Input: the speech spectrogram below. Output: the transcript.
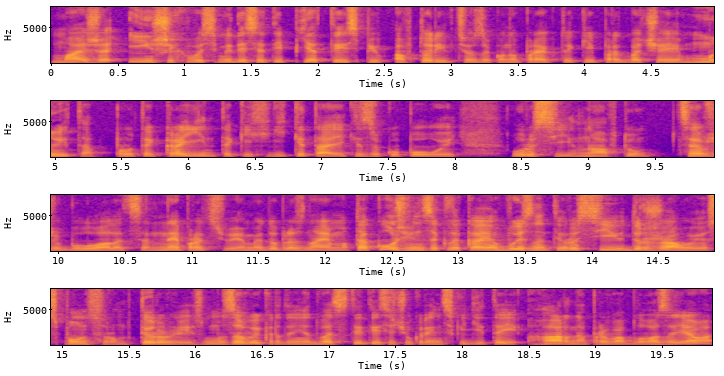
майже інших 85 співавторів цього законопроекту, який передбачає мита проти країн, таких як Китай, які закуповують у Росії нафту. Це вже було, але це не працює. Ми добре знаємо. Також він закликає визнати Росію державою спонсором тероризму за викрадення 20 тисяч українських дітей. Гарна приваблива заява.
